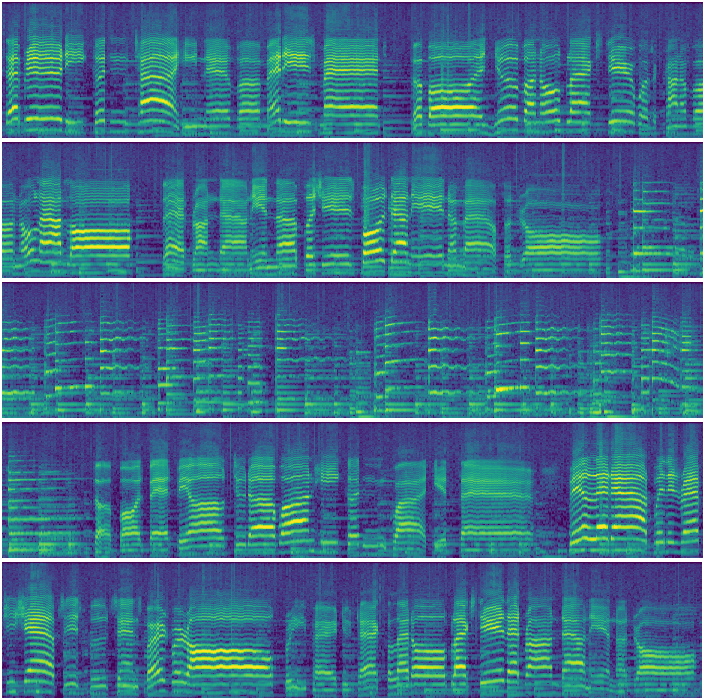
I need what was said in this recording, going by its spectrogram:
He the brood he couldn't tie, he never met his match. The boy knew of an old black steer was a kind of an old outlaw that run down in the bushes, boys down in the mouth of draw. The one he couldn't quite get there. Bill let out with his raps and shaps, his boots and spurs were all prepared to tackle that old black steer that run down in the draw.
